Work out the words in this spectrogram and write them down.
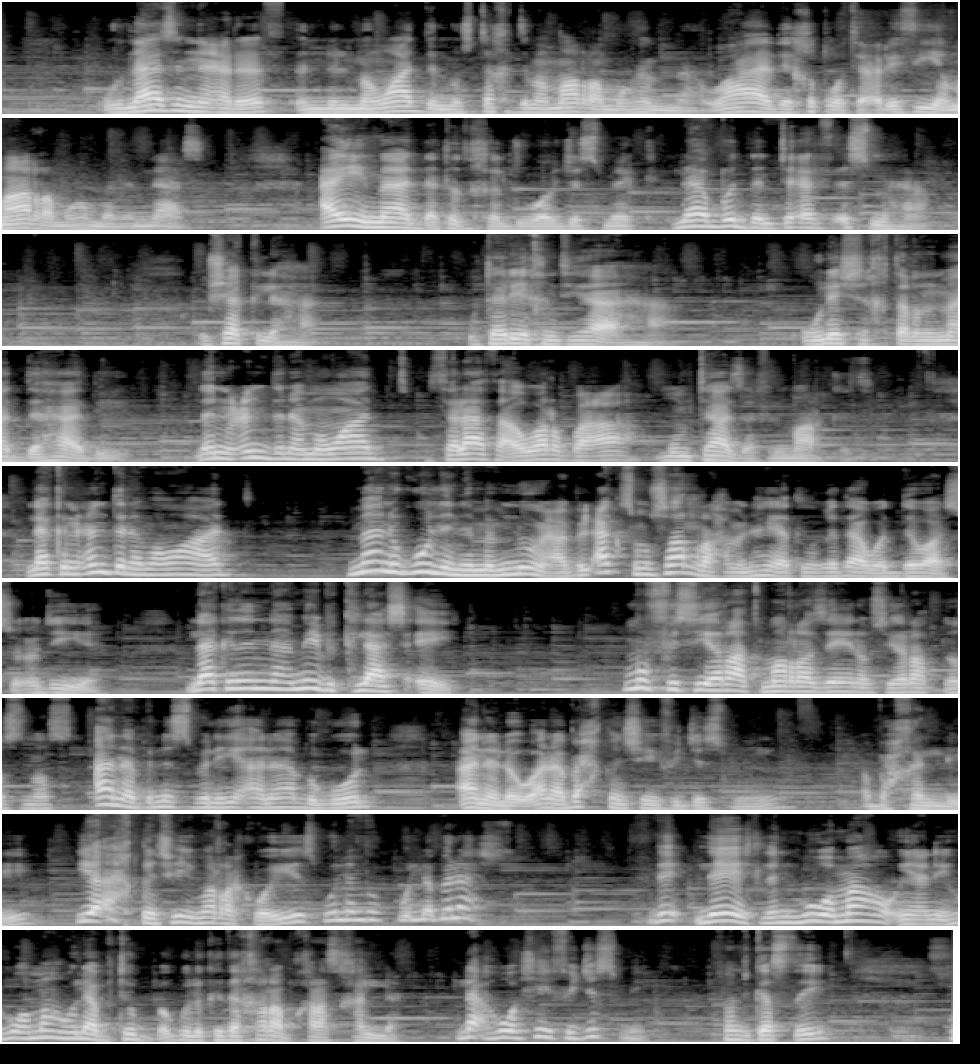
ولازم نعرف إنه المواد المستخدمة مرة مهمة وهذه خطوة تعريفية مرة مهمة للناس. أي مادة تدخل جوا جسمك لابد أن تعرف اسمها وشكلها وتاريخ انتهائها. وليش اخترنا المادة هذه؟ لأنه عندنا مواد ثلاثة أو أربعة ممتازة في ال market. لكن عندنا مواد ما نقول إنها ممنوعة بالعكس مصرحة من هيئة الغذاء والدواء السعودية لكن إنها مي ب class A مو في سيارات مرة زينة وسيارات نص نص. أنا بالنسبة لي أنا بقول أنا لو أنا بحقن شيء في جسمي بخليه يا أحقن شيء مرة كويس ولا ولا بلاش. ليش؟ لأنه هو ما هو يعني هو ما هو لابتوب أقول لك إذا خرب خلاص خله. لا هو شيء في جسمي. فهمت قصدي؟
